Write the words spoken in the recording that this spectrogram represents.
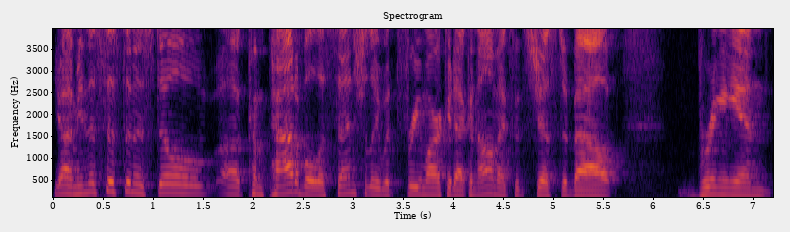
Yeah, I mean, this system is still uh, compatible essentially with free market economics. It's just about bringing in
